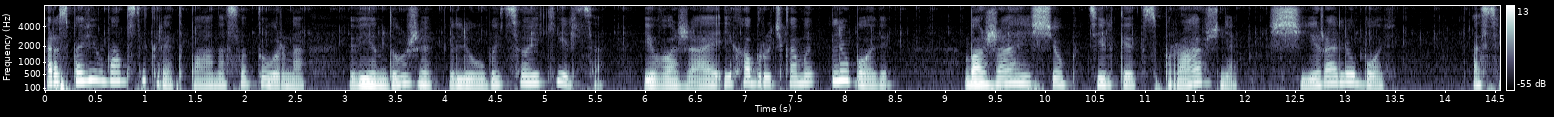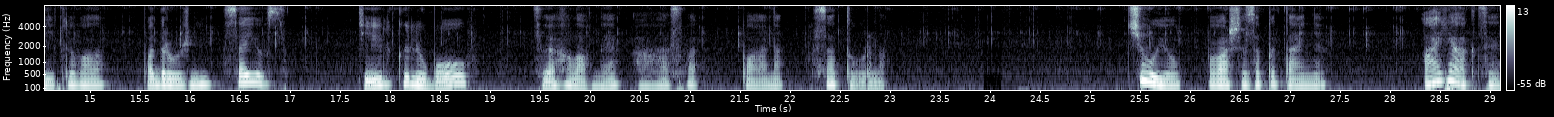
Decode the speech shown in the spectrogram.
Розповім вам секрет пана Сатурна. Він дуже любить свої кільця і вважає їх обручками любові. Бажає, щоб тільки справжня, щира любов освітлювала подружній союз. Тільки любов це головне гасло пана Сатурна. Чую ваше запитання. А як це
